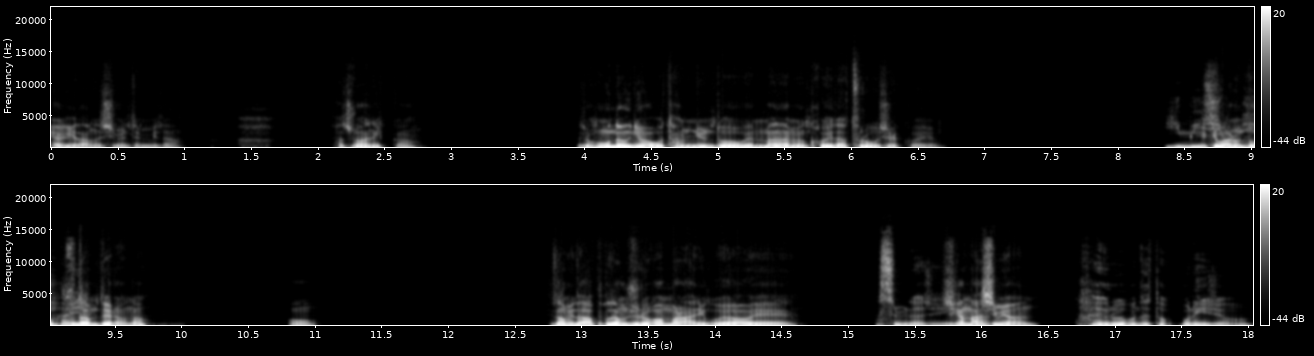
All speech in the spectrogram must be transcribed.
이야기 나누시면 됩니다. 자주 하니까. 그래서 홍덕님하고 담님도 웬만하면 거의 다 들어오실 거예요. 이미지 이렇게 말하면 너무 파일- 부담되려나? 어, 죄송합니다. 부담 주려고 한 말 아니고요. 예. 맞습니다. 제 시간 나시면 다 여러분들 덕분이죠.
